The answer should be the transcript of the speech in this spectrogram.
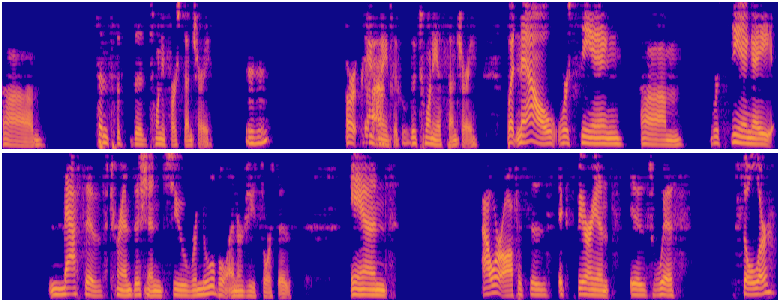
um, since the, the 21st century, Mm-hmm. Or excuse Yeah, me, the, the 20th century. But now we're seeing um, we're seeing a massive transition to renewable energy sources, and our office's experience is with solar,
